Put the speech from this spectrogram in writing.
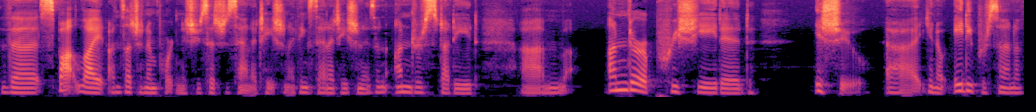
the spotlight on such an important issue such as sanitation. I think sanitation is an understudied, um, underappreciated issue. Uh, you know, 80% of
